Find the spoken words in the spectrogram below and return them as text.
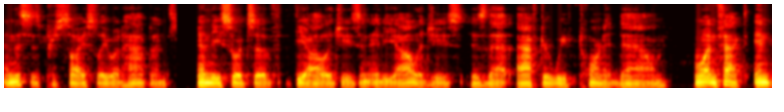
and this is precisely what happens in these sorts of theologies and ideologies. Is that after we've torn it down well, in fact, in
